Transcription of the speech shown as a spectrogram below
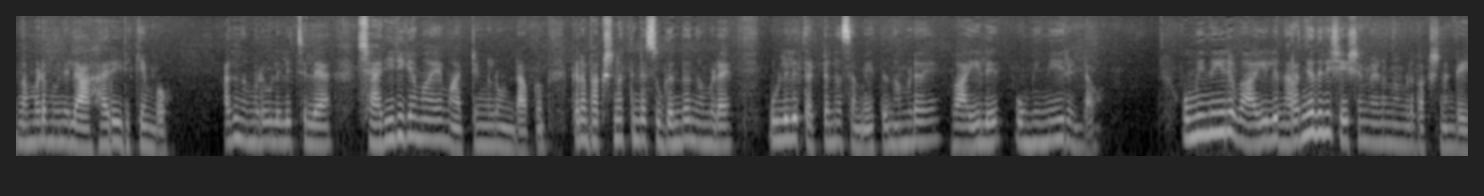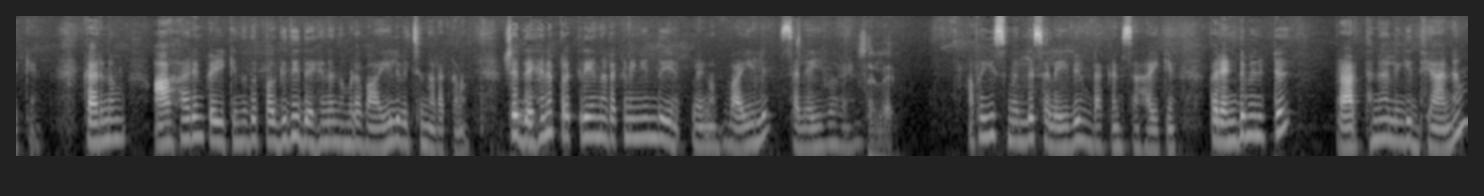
നമ്മുടെ മുന്നിൽ ആഹാരം ഇരിക്കുമ്പോൾ അത് നമ്മുടെ ഉള്ളിൽ ചില ശാരീരികമായ മാറ്റങ്ങൾ ഉണ്ടാക്കും. കാരണം ഭക്ഷണത്തിന്റെ സുഗന്ധം നമ്മുടെ ഉള്ളിൽ തട്ടുന്ന സമയത്ത് നമ്മുടെ വായിൽ ഉമിനീരുണ്ടാവും. ഉമിനീര് വായിൽ നിറഞ്ഞതിന് ശേഷം വേണം നമ്മൾ ഭക്ഷണം കഴിക്കാൻ. കാരണം ആഹാരം കഴിക്കുന്നത് പകുതി ദഹനം നമ്മുടെ വായിൽ വെച്ച് നടക്കണം. പക്ഷേ ദഹന പ്രക്രിയ നടക്കണമെങ്കിൽ എന്ത് വേണം? വായിൽ സലൈവ വേണം. അപ്പോൾ ഈ സ്മെല്ല് സലൈവ ഉണ്ടാക്കാൻ സഹായിക്കും. അപ്പോൾ രണ്ട് മിനിറ്റ് പ്രാർത്ഥന അല്ലെങ്കിൽ ധ്യാനം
